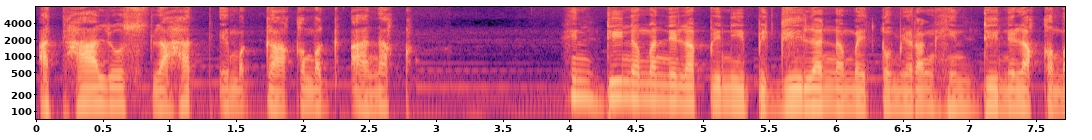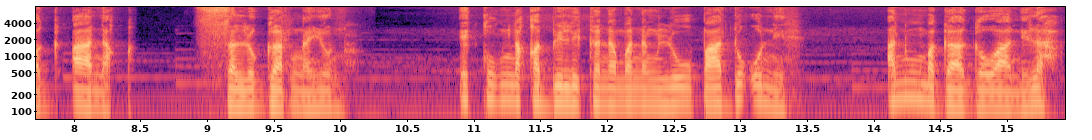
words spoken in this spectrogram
at halos lahat ay magkakamag-anak. Hindi naman nila pinipigilan na may tumirang hindi nila kamag-anak sa lugar na yun. E kung nakabili ka naman ng lupa doon eh, anong magagawa nila?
